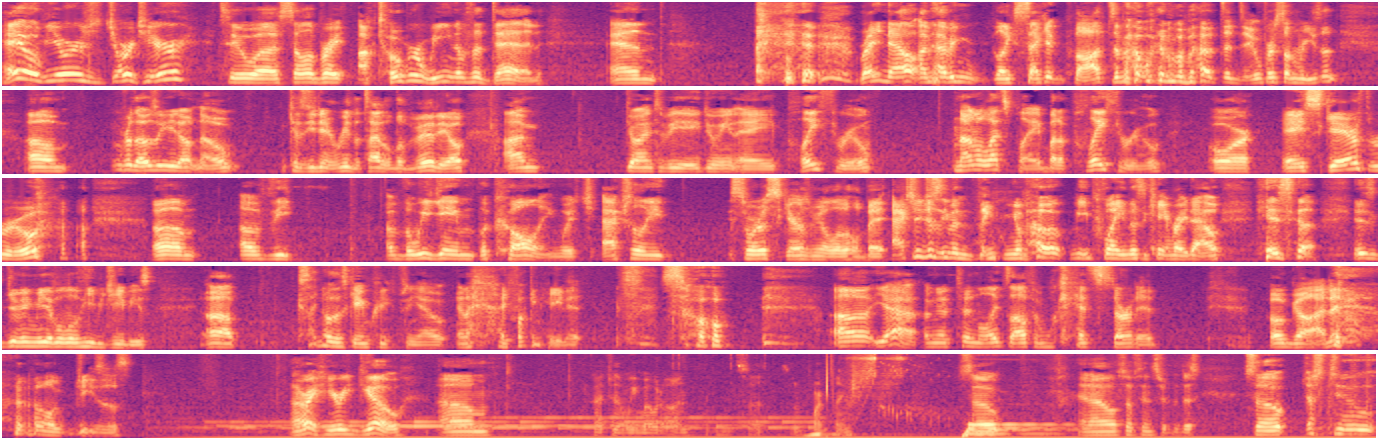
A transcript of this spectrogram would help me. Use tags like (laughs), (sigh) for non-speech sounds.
Heyo viewers, George here to uh, celebrate October Ween of the Dead. And (laughs) right now I'm having like second thoughts (laughs) about what I'm about to do for some reason. Um, for those of you don't know, because you didn't read the title of the video, I'm going to be doing a playthrough, not a let's play, but a playthrough, or a scare through, (laughs) um, of the of the Wii game The Calling, which actually sort of scares me a little bit. Actually, just even thinking (laughs) about me playing this game right now is uh, is giving me a little heebie-jeebies. Uh, because I know this game creeps me out, and (laughs) I, I fucking hate it. (laughs) So, uh, yeah, I'm gonna turn the lights off and we'll get started. Oh god. oh, Jesus. Alright, here we go. Um, gotta turn the Wiimote on. That's, uh, that's an important thing. So, and I also have to insert the disc. So, just to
